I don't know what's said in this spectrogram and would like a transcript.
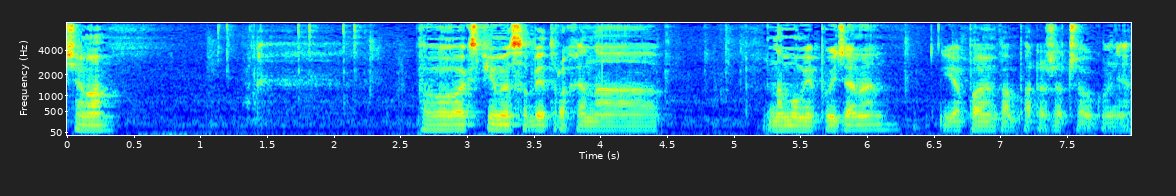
Siema. Poekspimy sobie trochę na, na mumie pójdziemy i opowiem wam parę rzeczy ogólnie.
